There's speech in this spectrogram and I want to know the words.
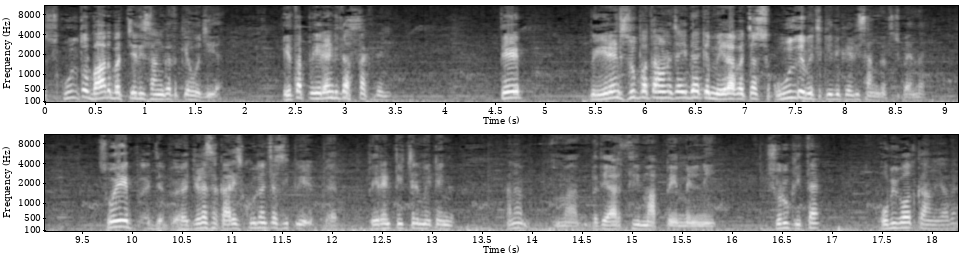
ਸਕੂਲ ਤੋਂ ਬਾਅਦ ਬੱਚੇ ਦੀ ਸੰਗਤ ਕਿਹੋ ਜੀ ਹੈ? ਇਹ ਤਾਂ ਪੇਰੈਂਟ ਹੀ ਦੱਸ ਸਕਦੇ ਨੇ। ਤੇ ਪੇਰੈਂਟਸ ਨੂੰ ਪਤਾ ਹੋਣਾ ਚਾਹੀਦਾ ਕਿ ਮੇਰਾ ਬੱਚਾ ਸਕੂਲ ਦੇ ਵਿੱਚ ਕਿਹਦੀ ਕਿਹੜੀ ਸੰਗਤ 'ਚ ਪੈਂਦਾ ਸੋ ਇਹ ਜਿਹੜਾ ਸਰਕਾਰੀ ਸਕੂਲਾਂ 'ਚ ਅਸੀਂ ਪੇਰੈਂਟ ਟੀਚਰ ਮੀਟਿੰਗ ਹਨਾ, ਮ- ਵਿਦਿਆਰਥੀ ਮਾਪੇ ਮਿਲਣੀ ਸ਼ੁਰੂ ਕੀਤਾ ਉਹ ਵੀ ਬਹੁਤ ਕਾਮਯਾਬ ਹੈ।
